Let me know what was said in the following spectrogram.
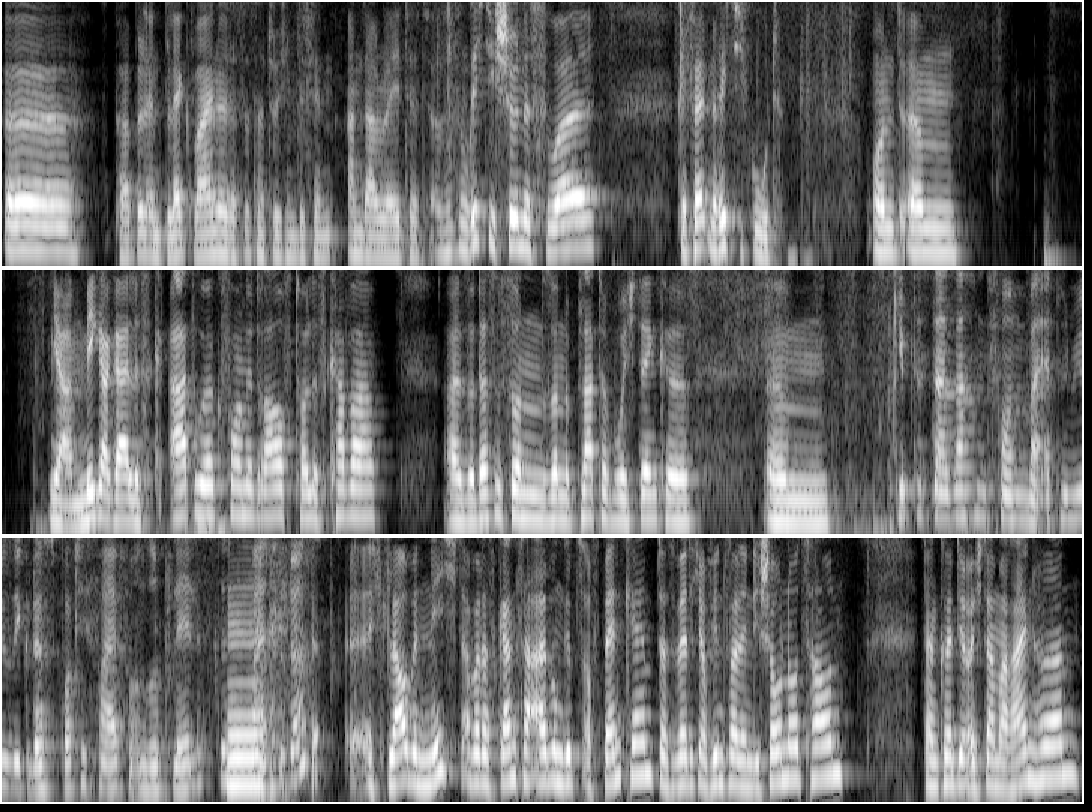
äh, Purple and Black Vinyl. Das ist natürlich ein bisschen underrated. Also es ist ein richtig schönes Swirl. Gefällt mir richtig gut. Und ähm, ja, mega geiles Artwork vorne drauf, tolles Cover. Also das ist so, ein, so eine Platte, wo ich denke, ähm, Gibt es da Sachen von bei Apple Music oder Spotify für unsere Playliste? Hm. Weißt du das? äh, ich glaube nicht, aber das ganze Album gibt es auf Bandcamp. Das werde ich auf jeden Fall in die Shownotes hauen. Dann könnt ihr euch da mal reinhören.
